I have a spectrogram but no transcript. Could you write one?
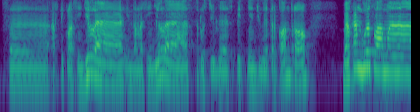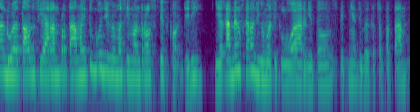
seartikulasinya jelas, intonasinya jelas, terus juga speednya juga terkontrol. Bahkan gue selama 2 tahun siaran pertama itu gue juga masih ngontrol speed kok. Jadi ya kadang sekarang juga masih keluar gitu, speednya juga kecepatan.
